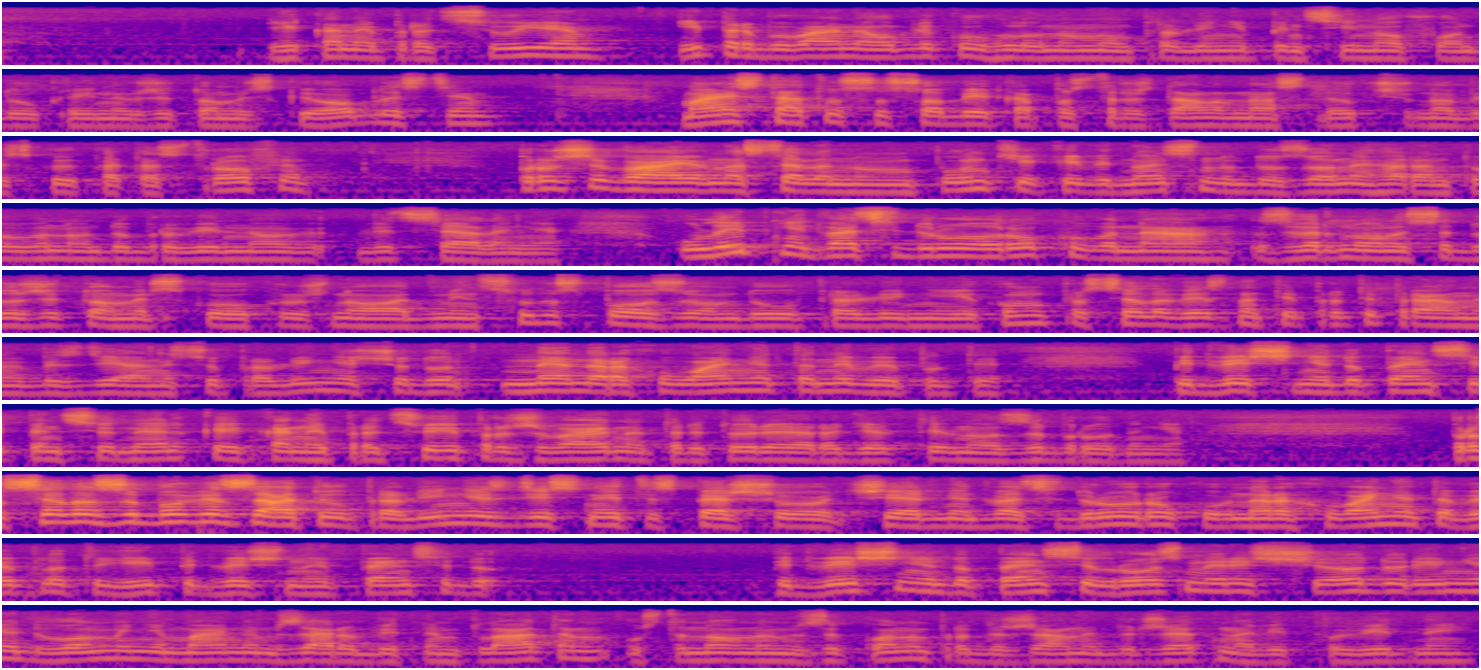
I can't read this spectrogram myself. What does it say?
яка не працює і перебуває на обліку в головному управлінні Пенсійного фонду України в Житомирській області, має статус особи, яка постраждала внаслідок Чорнобильської катастрофи, проживає в населеному пункті, який віднесено до зони гарантованого добровільного відселення. У липні 22 року вона звернулася до Житомирського окружного адмінсуду з позовом до управління, якому просила визнати протиправною бездіяльність управління щодо ненарахування та невиплати підвищення до пенсії пенсіонерки, яка не працює і проживає на території радіоактивного забруднення. Просила зобов'язати управління здійснити з 1 червня 2022 року нарахування та виплату їй підвищеної пенсії до підвищення до пенсії в розмірі, що дорівнює двом мінімальним заробітним платам, установленим законом про державний бюджет на відповідний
